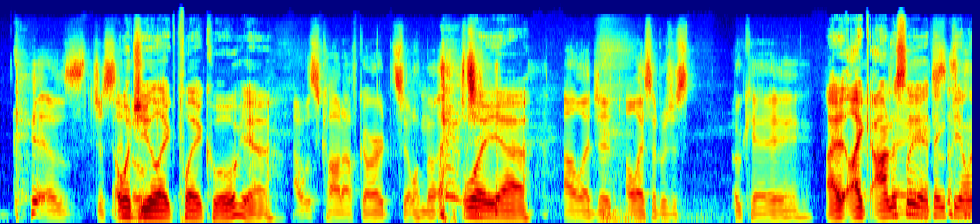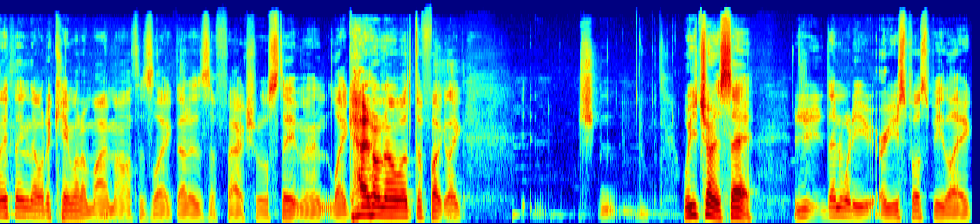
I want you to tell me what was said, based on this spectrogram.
I was just. said, Would "Oh." you like play cool? Yeah. I was caught off guard, so I'm not. Well, yeah. All I did, all I said was just, "Okay." I like honestly. I think the only thing that would have came out of my mouth is like that is a factual statement. Like I don't know what the fuck. Like, sh- what are you trying to say? You- Then what are you? Are you supposed to be like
